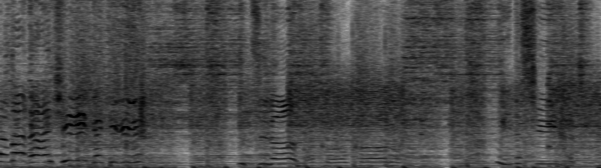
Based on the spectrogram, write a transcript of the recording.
やまない悲劇いつのも心満たし始め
